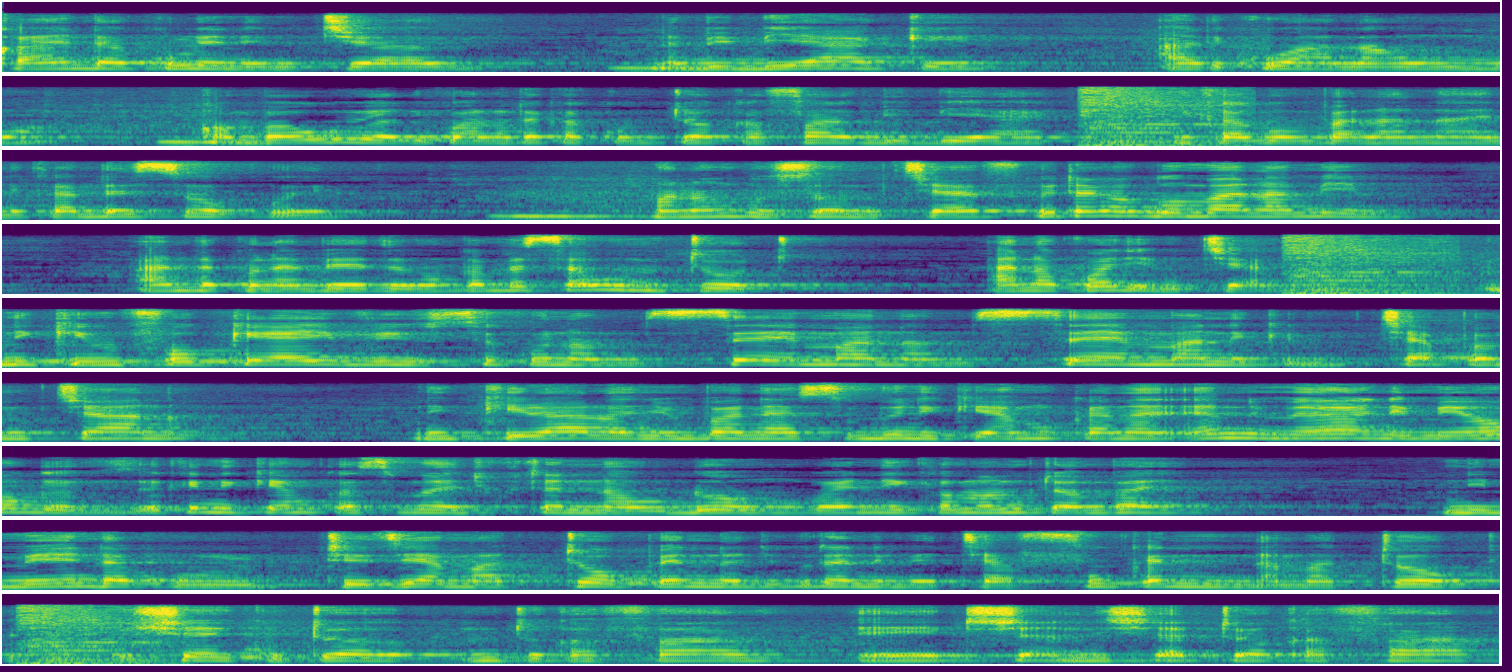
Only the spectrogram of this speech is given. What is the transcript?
kaenda kule ni mchawi mm. na bibi yake alikuwa anaumwa mm. kwamba huyu alikuwa anataka kumtoa kafara bibi yake. Nikagombana naye nikamwambia sio kweli mm. mwanangu sio mchawi. Ukitaka kugombana na mimi anza kuniambia hivyo. Nikamwambia sasa huyu mtoto anakuwaje mchawi? Nikimfokea hivi usiku namsema namsema, nikimchapa mchana nikilala nyumbani asubuhi nikiamka na yani nimelala nimeoga vizuri lakini nikiamka asubuhi najikuta nina udongo yani kama mtu ambaye nimeenda kuchezea matope yani najikuta nimechafuka yani nina matope. Ushai kutoa mtu kafara eh tusha nishatoa kafara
